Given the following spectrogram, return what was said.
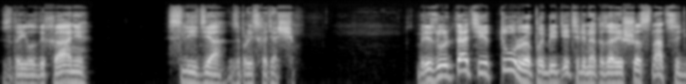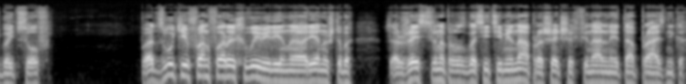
затаила дыхание, следя за происходящим. В результате тура победителями оказались шестнадцать бойцов. Под звуки фанфар их вывели на арену, чтобы торжественно провозгласить имена прошедших финальный этап праздника.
